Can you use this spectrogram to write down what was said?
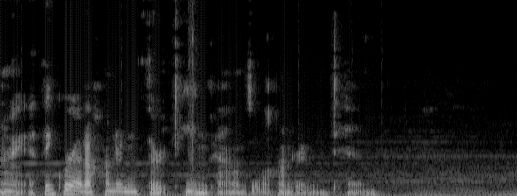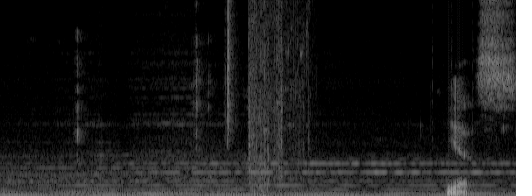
Alright, I think we're at 113 pounds of 110. Yes.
